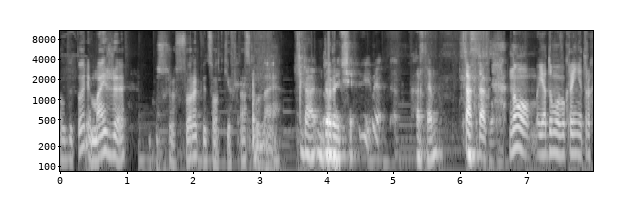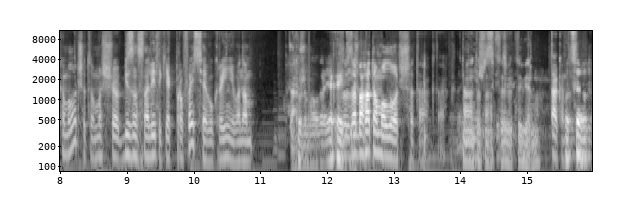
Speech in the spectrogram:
аудиторія майже 40% складає. Да, до речі, Артем. Так, так. Ну я думаю, в Україні трохи молодше, тому що бізнес-аналітик як професія в Україні вона Так. Дуже мало. Яка забагато молодша. Так, так. Та, ніж та, в та, це, це вірно. Так, Андрій. Оце от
